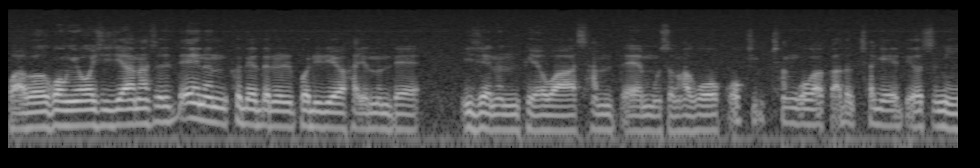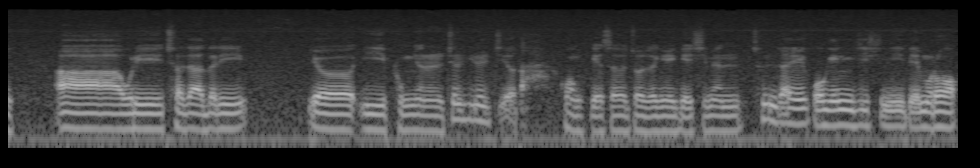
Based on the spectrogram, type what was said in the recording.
과거 공이 오시지 않았을 때에는 그대들을 버리려 하였는데 이제는 배와 삼대 무성하고 꼭식 창고가 가득 차게 되었으니 아 우리 처자들이 이 풍년을 즐길지어다 공께서 조정에 계시면 천자의 고갱지신이 되므로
